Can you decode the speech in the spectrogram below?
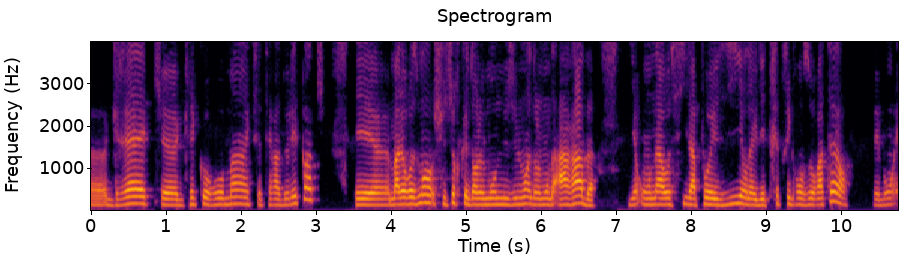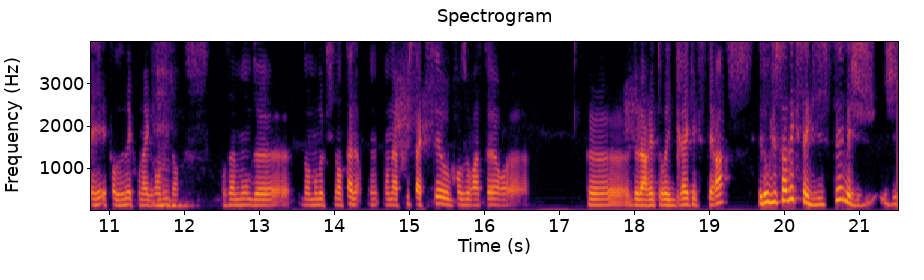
euh, grecs, euh, gréco-romains, etc. de l'époque. Et malheureusement, je suis sûr que dans le monde musulman et dans le monde arabe, on a aussi la poésie, on a eu des très très grands orateurs. Mais bon, étant donné qu'on a grandi dans, dans un monde, dans le monde occidental, on, a plus accès aux grands orateurs euh, de la rhétorique grecque, etc. Et donc je savais que ça existait, mais je, je,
